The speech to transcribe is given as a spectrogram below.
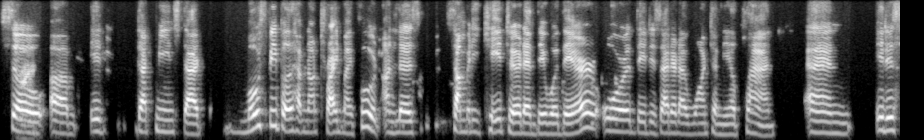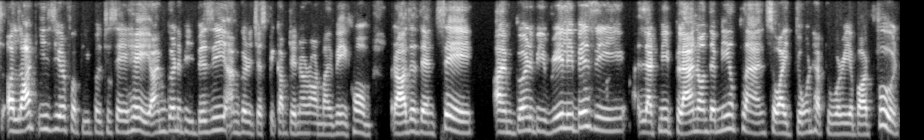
So right. Um, it that means that most people have not tried my food unless somebody catered and they were there or they decided I want a meal plan and it is a lot easier for people to say hey i'm going to be busy. I'm going to just pick up dinner on my way home rather than say i'm going to be really busy. Let me plan on the meal plan so i don't have to worry about food.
